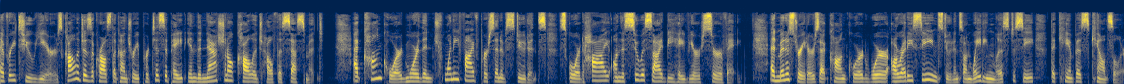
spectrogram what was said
Every two years, colleges across the country participate in the National College Health Assessment. At Concord, more than 25% of students scored high on the suicide behavior survey. Administrators at Concord were already seeing students on waiting lists to see the campus counselor.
